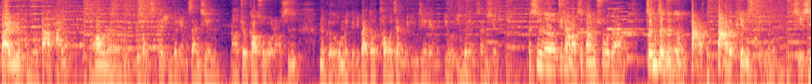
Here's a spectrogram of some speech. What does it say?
拜约朋友打牌，然后呢总是可以赢个两三千，然后就告诉我老师，那个我每个礼拜都透过这样的迎接两有赢个两三千。可是呢，就像老师刚刚说的啊，真正的那种大大的偏财呢，其实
